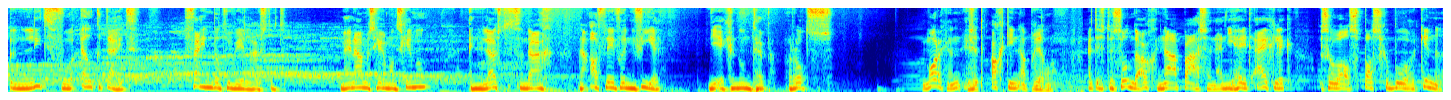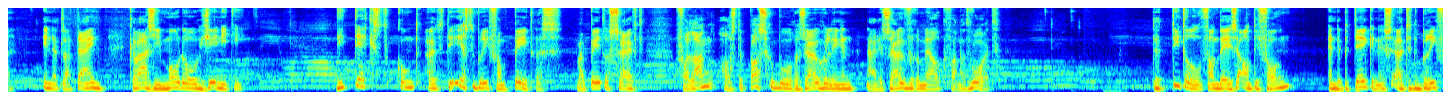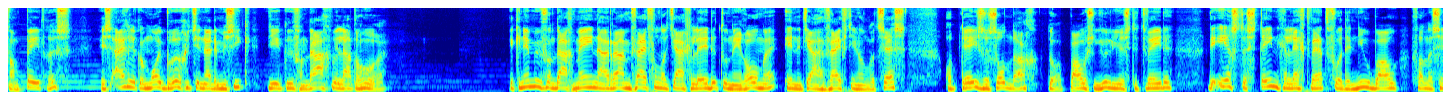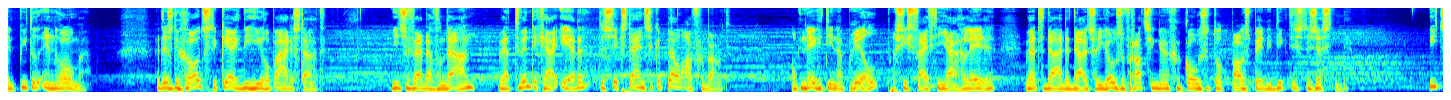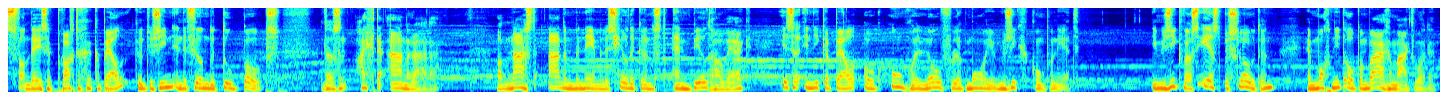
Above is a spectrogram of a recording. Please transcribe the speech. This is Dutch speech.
Een lied voor elke tijd. Fijn dat u weer luistert. Mijn naam is Herman Schimmel en u luistert vandaag naar aflevering 4, die ik genoemd heb Rots. Morgen is het 18 april. Het is de zondag na Pasen en die heet eigenlijk zoals pasgeboren kinderen, in het Latijn Quasimodo geniti. Die tekst komt uit de eerste brief van Petrus, waar Petrus schrijft: Verlang als de pasgeboren zuigelingen naar de zuivere melk van het woord. De titel van deze antifoon en de betekenis uit de brief van Petrus is eigenlijk een mooi bruggetje naar de muziek die ik u vandaag wil laten horen. Ik neem u vandaag mee naar ruim 500 jaar geleden toen in Rome in het jaar 1506 op deze zondag door paus Julius II de eerste steen gelegd werd voor de nieuwbouw van de Sint-Pieter in Rome. Het is de grootste kerk die hier op aarde staat. Niet zo ver daar vandaan werd 20 jaar eerder de Sixtijnse kapel afgebouwd. Op 19 april, precies 15 jaar geleden, werd daar de Duitse Jozef Ratzinger gekozen tot paus Benedictus XVI. Iets van deze prachtige kapel kunt u zien in de film The Two Popes. Dat is een echte aanrader. Want naast adembenemende schilderkunst en beeldhouwwerk is er in die kapel ook ongelooflijk mooie muziek gecomponeerd. Die muziek was eerst besloten en mocht niet openbaar gemaakt worden.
